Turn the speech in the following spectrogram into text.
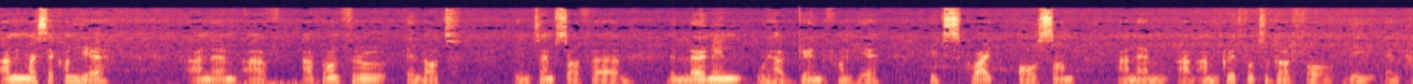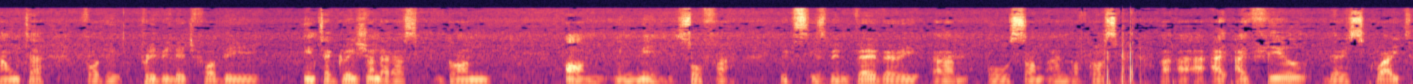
I'm in my second year and um, I've, I've gone through a lot in terms of um, the learning we have gained from here. It's quite awesome and um, I'm, grateful to God for the encounter, for the privilege, for the integration that has gone on in me so far. It's, it's been very, very um, awesome, and of course, I, I, I feel there is quite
